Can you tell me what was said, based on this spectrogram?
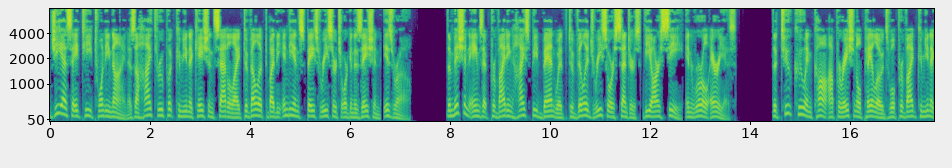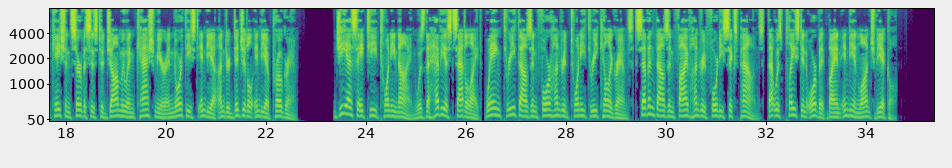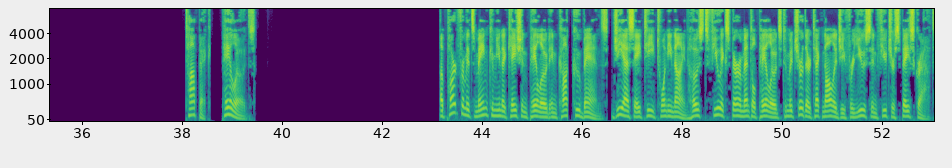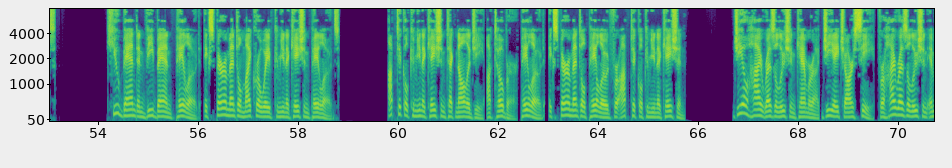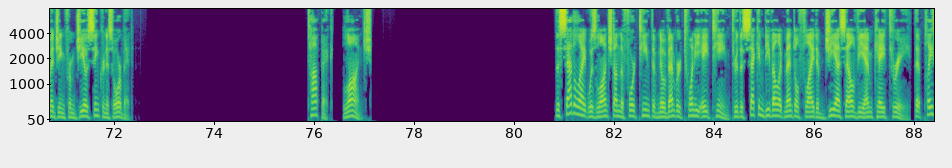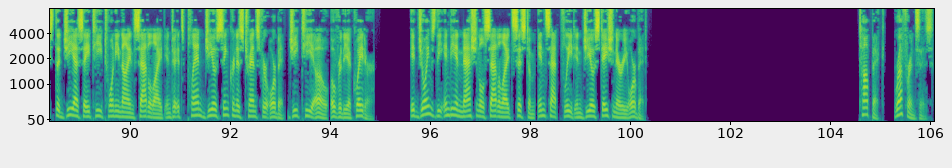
GSAT-29 is a high-throughput communication satellite developed by the Indian Space Research Organisation The mission aims at providing high-speed bandwidth to village resource centers in rural areas. The two Ku and Ka operational payloads will provide communication services to Jammu and Kashmir and northeast India under Digital India program. GSAT-29 was the heaviest satellite, weighing 3,423 kilograms (7,546 pounds), that was placed in orbit by an Indian launch vehicle. Topic: Payloads. Apart from its main communication payload in Ka-Ku bands, GSAT-29 hosts few experimental payloads to mature their technology for use in future spacecrafts. Q-band and V-band payload, experimental microwave communication payloads. Optical communication technology October payload, experimental payload for optical communication. Geo High Resolution Camera GHRC, for high-resolution imaging from geosynchronous orbit. Launch The satellite was launched on 14 November 2018 through the second developmental flight of GSLV Mk3, that placed the GSAT-29 satellite into its planned Geosynchronous Transfer Orbit over the equator. It joins the Indian National Satellite System fleet in geostationary orbit. References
